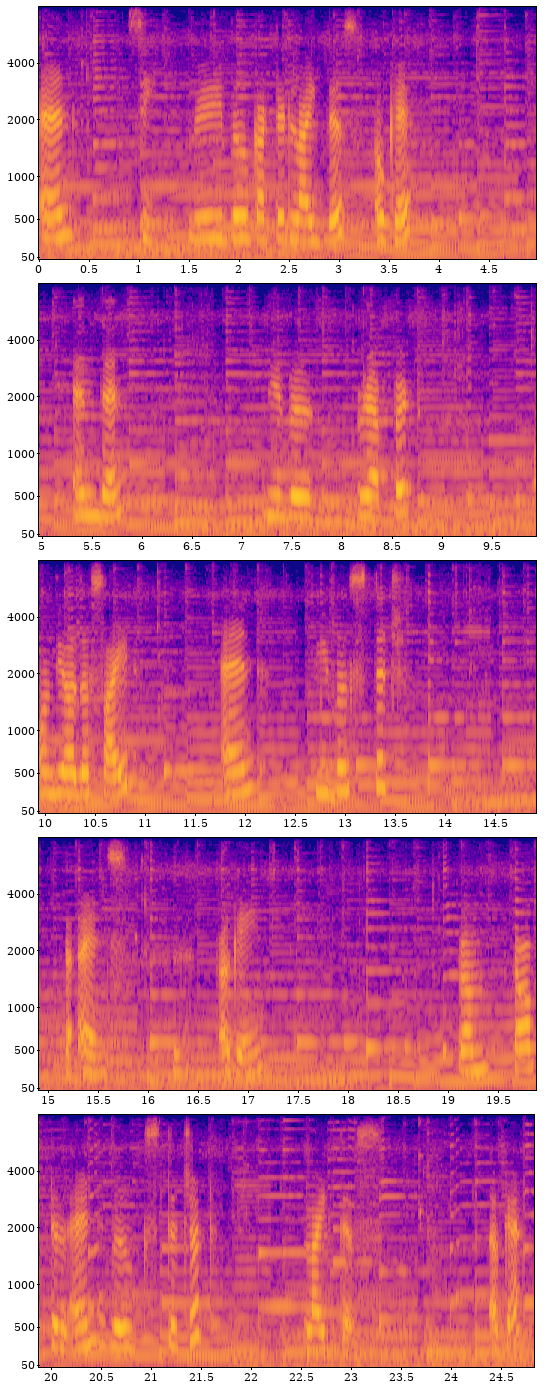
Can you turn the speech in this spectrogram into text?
And see, we will cut it like this, okay? And then we will wrap it on the other side and we will stitch the ends again from top till end we'll stitch it like this okay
